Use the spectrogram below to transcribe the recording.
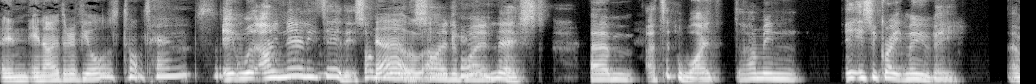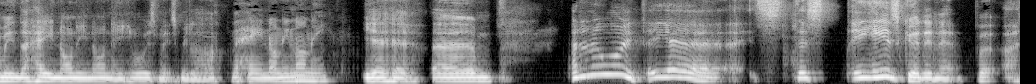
in in either of yours top tens? It was. I nearly did. It's on the No, other side of my list. Um, I don't know why. I mean, it is a great movie. I mean, the Hey Nonny Nonny always makes me laugh. The Hey Nonny Nonny. Yeah. Um, I don't know why. Yeah, it's this. He is good in it, but I,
